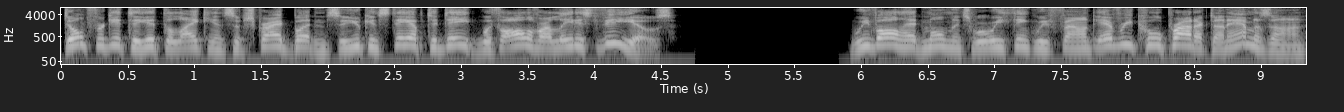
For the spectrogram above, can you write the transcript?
Don't forget to hit the like and subscribe button so you can stay up to date with all of our latest videos. We've all had moments where we think we've found every cool product on Amazon,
